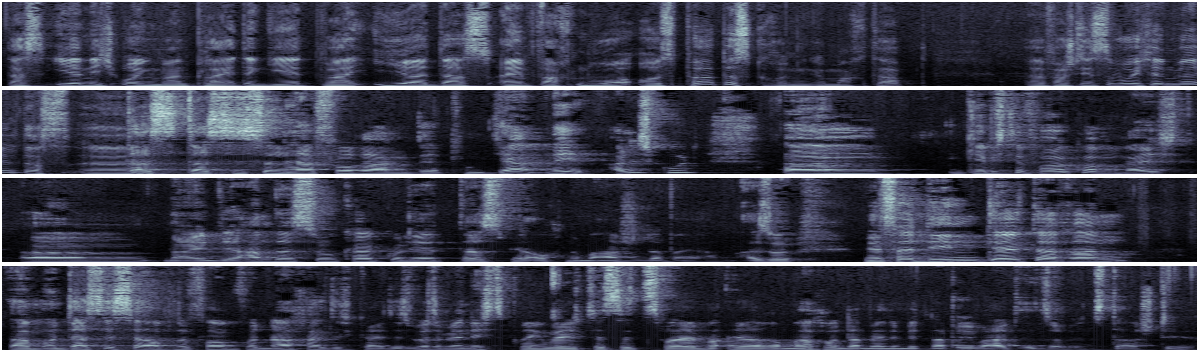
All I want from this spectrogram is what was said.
dass ihr nicht irgendwann pleite geht, weil ihr das einfach nur aus Purpose-Gründen gemacht habt. Äh, verstehst du, wo ich hin will? Das, äh das, das ist ein hervorragender Punkt. Ja, nee, alles gut. Ähm, Gebe ich dir vollkommen recht. Ähm, nein, wir haben das so kalkuliert, dass wir auch eine Marge dabei haben. Also wir verdienen Geld daran ähm, und das ist ja auch eine Form von Nachhaltigkeit. Es würde mir nichts bringen, wenn ich das jetzt zwei Jahre mache und am Ende mit einer Privatinsolvenz dastehe.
